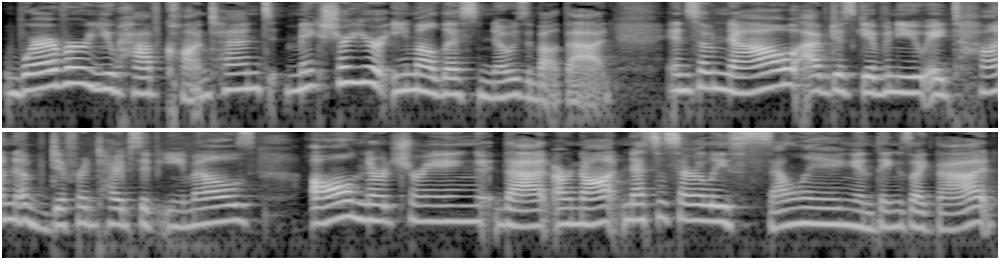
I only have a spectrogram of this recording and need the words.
wherever you have content, make sure your email list knows about that. And so now I've just given you a ton of different types of emails, all nurturing that are not necessarily selling and things like that,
